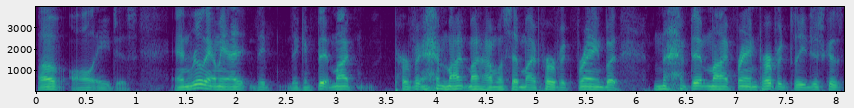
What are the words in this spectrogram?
of all ages. And really, I mean, I, they, they can fit my perfect. My, my, I almost said my perfect frame, but fit my frame perfectly just because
